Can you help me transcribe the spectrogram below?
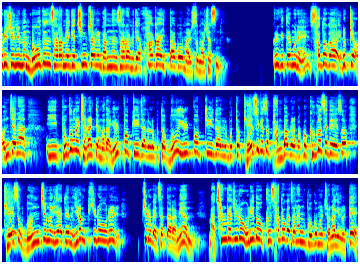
우리 주님은 모든 사람에게 칭찬을 받는 사람에게 화가 있다고 말씀하셨습니다. 그렇기 때문에 사도가 이렇게 언제나 이 복음을 전할 때마다 율법주의자들로부터 무율법주의자들로부터 계속해서 반박을 받고 그것에 대해서 계속 논증을 해야 되는 이런 필요를 필요가 있었다라면 마찬가지로 우리도 그 사도가 전하는 복음을 전하게 될 때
